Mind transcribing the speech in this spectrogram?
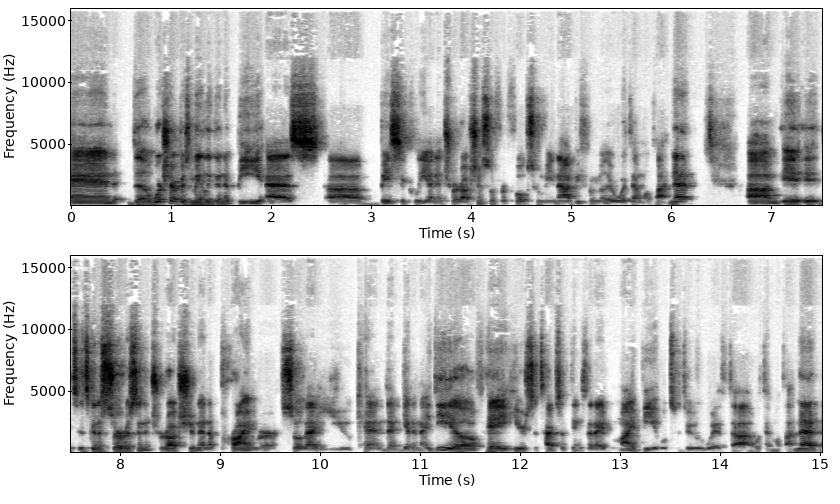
And the workshop is mainly going to be as uh, basically an introduction. So for folks who may not be familiar with ML.NET, um, it, it's, it's going to serve as an introduction and a primer so that you can then get an idea of, hey, here's the types of things that I might be able to do with uh, with ML.NET,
